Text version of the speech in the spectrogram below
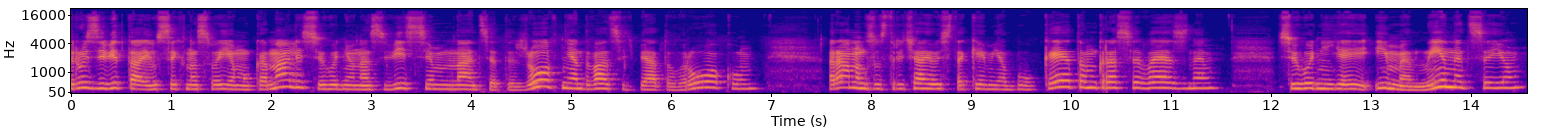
Друзі, вітаю усіх на своєму каналі. Сьогодні у нас 18 жовтня 25 року. Ранок зустрічаю з таким я букетом красивезним. Сьогодні я є іменинницею,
